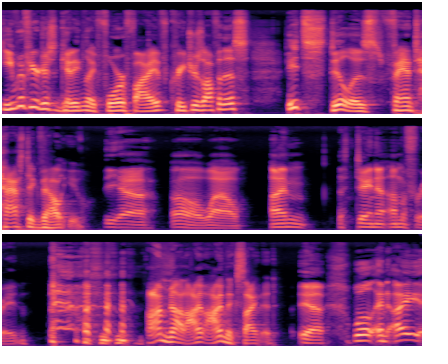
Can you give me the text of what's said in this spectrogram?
even if you're just getting like four or five creatures off of this, it still is fantastic value. Yeah. Oh wow. I'm Dana. I'm afraid. I'm not. I, I'm excited. Yeah. Well, and I,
